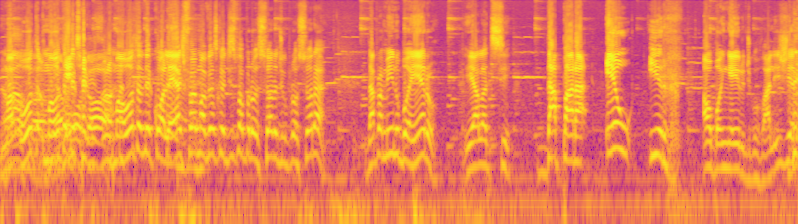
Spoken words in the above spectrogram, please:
Uma outra, uma, outra, uma outra de colégio foi uma vez que eu disse pra professora, eu digo, professora, dá pra mim ir no banheiro? E ela disse, dá para eu ir ao banheiro. Digo, vale ligeiro.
